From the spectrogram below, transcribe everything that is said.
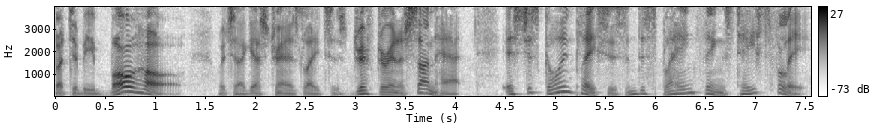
But to be boho, which I guess translates as drifter in a sun hat, is just going places and displaying things tastefully.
